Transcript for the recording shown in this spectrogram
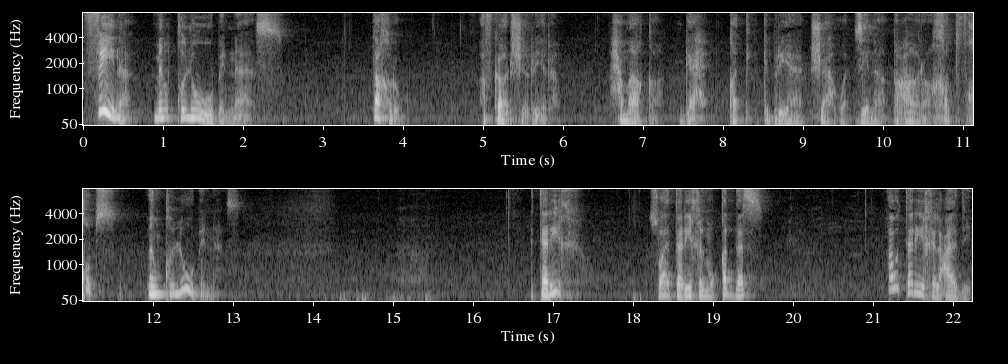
فينا من قلوب الناس. تخرج أفكار شريرة حماقة جهل قتل كبرياء شهوة زنا دعاره خطف خبث من قلوب الناس. التاريخ سواء التاريخ المقدس أو التاريخ العادي.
